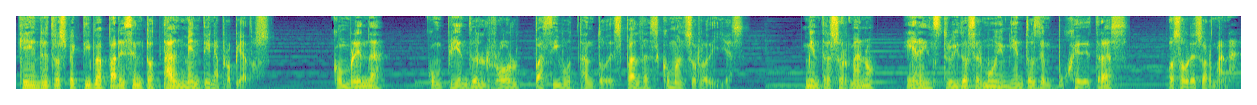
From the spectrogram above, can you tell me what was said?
que en retrospectiva parecen totalmente inapropiados. Con Brenda cumpliendo el rol pasivo tanto de espaldas como en sus rodillas, mientras su hermano era instruido a hacer movimientos de empuje detrás o sobre su hermana,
